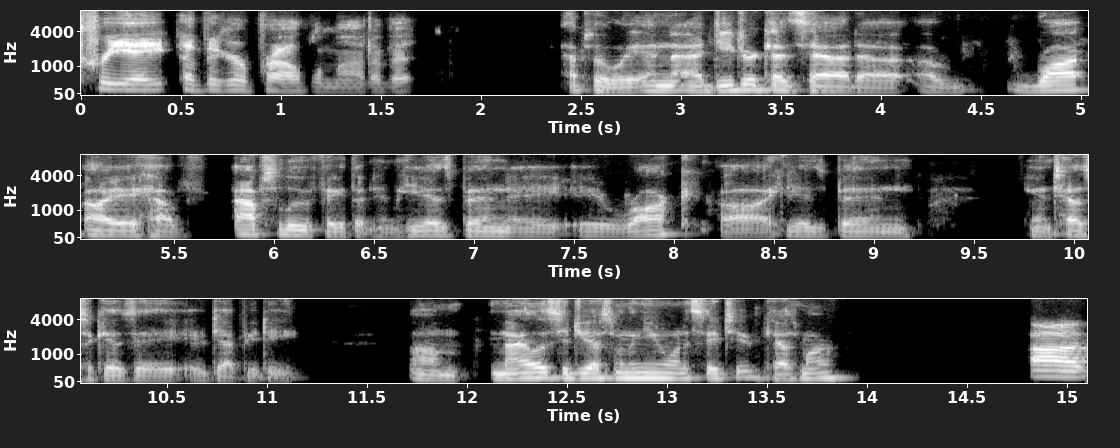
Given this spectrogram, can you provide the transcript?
create a bigger problem out of it. Absolutely. And uh, Diedrich has had a, a, rock. I have absolute faith in him. He has been a, a rock. Uh, he has been fantastic as a, a deputy. Um, Nihilus, did you have something you want to say too, Kazmar? Uh,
